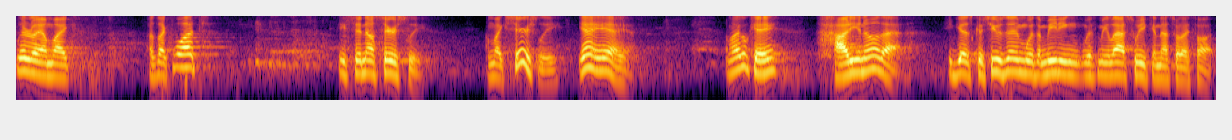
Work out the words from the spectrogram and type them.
Literally, I'm like, I was like, what? He said, no, seriously. I'm like, seriously? Yeah, yeah, yeah. I'm like, okay, how do you know that? He goes, because she was in with a meeting with me last week, and that's what I thought.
